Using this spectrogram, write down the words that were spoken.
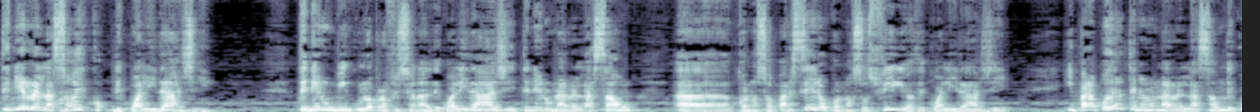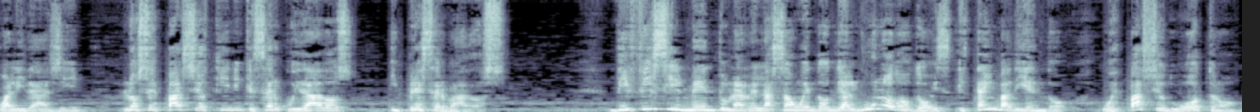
Tener relaciones de calidad. Tener un vínculo profesional de calidad, tener una relación uh, con nuestro parcero, con nuestros hijos de calidad. Y para poder tener una relación de calidad, los espacios tienen que ser cuidados y preservados. Difícilmente una relación en donde alguno de los dos está invadiendo o espacio del otro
